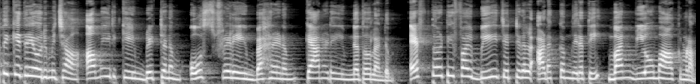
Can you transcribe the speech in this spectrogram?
ഹോദിക്കെതിരെ ഒരുമിച്ച അമേരിക്കയും ബ്രിട്ടനും ഓസ്ട്രേലിയയും ബഹ്റൈനും കാനഡയും നെതർലാൻഡും എഫ് തേർട്ടി ഫൈവ് ബി ജെറ്റുകൾ അടക്കം നിരത്തി വൻ വ്യോമ ആക്രമണം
